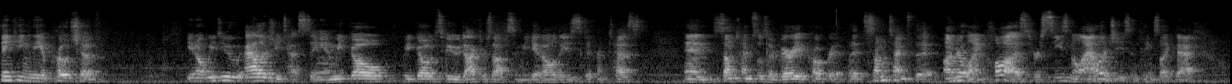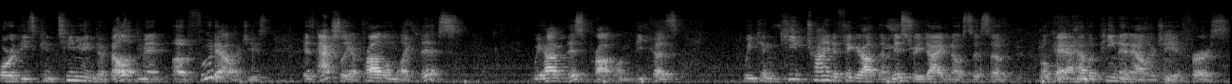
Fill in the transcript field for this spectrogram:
thinking the approach of, you know, we do allergy testing and we go, we go to doctor's office and we get all these different tests and sometimes those are very appropriate, but sometimes the underlying cause for seasonal allergies and things like that, or these continuing development of food allergies, is actually a problem like this. We have this problem because we can keep trying to figure out the mystery diagnosis of, okay, I have a peanut allergy at first.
